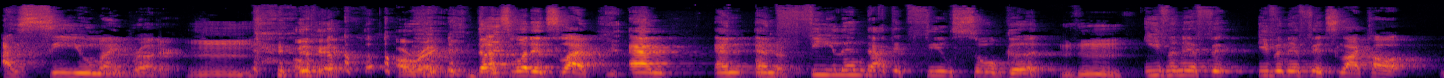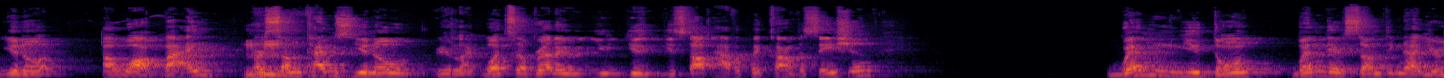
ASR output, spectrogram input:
I see you, my brother." Mm. Okay. All right. That's what it's like. And and and Okay. feeling that it feels so good. Mm-hmm. Even if it even if it's like a you know a walk by or Mhm. sometimes you know you're like what's up brother you you you stop have a quick conversation when you don't when there's something that you're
